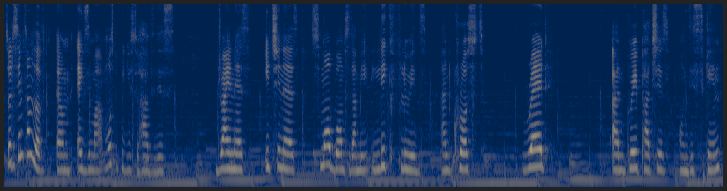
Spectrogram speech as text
So, the symptoms of um, eczema, most people used to have this dryness, itchiness, small bumps that may leak fluids, and crust, red and gray patches on the skin.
